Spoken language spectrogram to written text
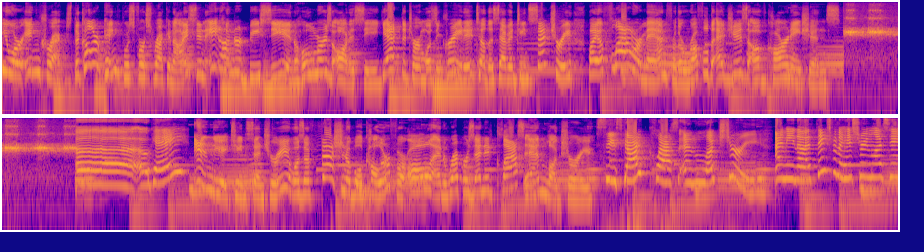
You are incorrect. The color pink was first recognized in 800 BC in Homer's Odyssey, yet the term wasn't created till the 17th century by a flower man for the ruffled edges of carnations. Uh, okay? In the 18th century, it was a fashionable color for all and represented class and luxury. See, Sky, class and luxury. I mean, uh, thanks for the history lesson.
